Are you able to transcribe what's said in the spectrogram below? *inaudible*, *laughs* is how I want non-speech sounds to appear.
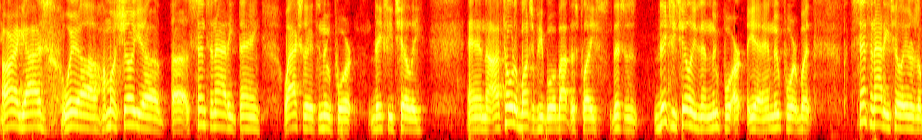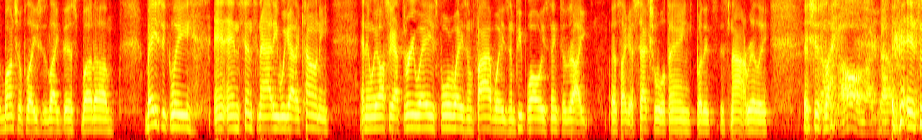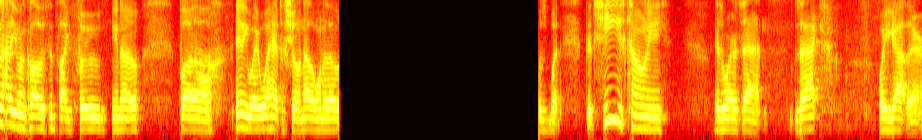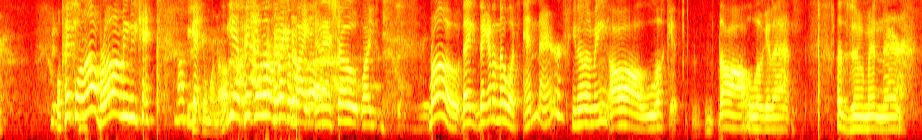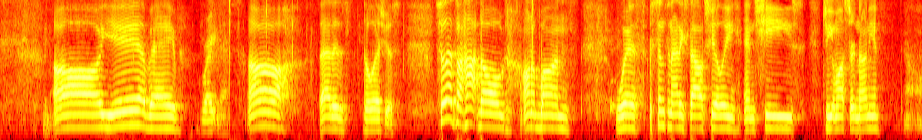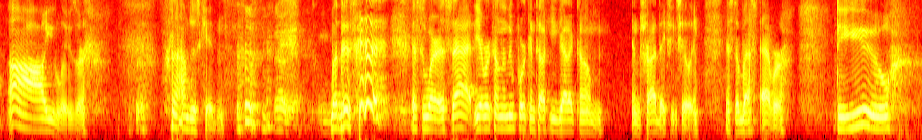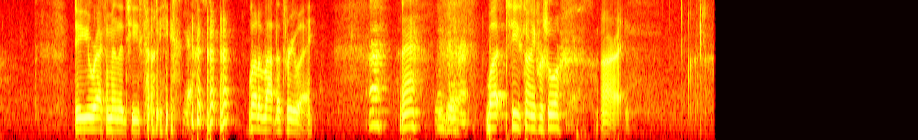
All right, guys. We uh, I'm gonna show you a, a Cincinnati thing. Well, actually, it's Newport Dixie Chili, and uh, I've told a bunch of people about this place. This is Dixie Chili's in Newport. Yeah, in Newport, but Cincinnati Chili. There's a bunch of places like this, but um, basically in, in Cincinnati we got a Coney, and then we also got three ways, four ways, and five ways. And people always think that like it's like a sexual thing, but it's it's not really. It's just like like that. *laughs* it's not even close. It's like food, you know. But uh, anyway, we'll have to show another one of those. But the cheese coney is where it's at. Zach, what you got there? Well, pick one up, bro. I mean, you can't. Not you picking one up. Yeah, pick one up and take a bite, and then show *laughs* like, bro. They they gotta know what's in there. You know what I mean? Oh, look at, oh, look at that. Let's zoom in there. Oh yeah, babe. Greatness. Oh, that is delicious. So that's a hot dog on a bun with Cincinnati style chili and cheese. Did you get mustard and onion? No. Oh, you loser. *laughs* I'm just kidding. There we go. But this *laughs* this is where it's at. You ever come to Newport, Kentucky, you gotta come and try Dixie Chili. It's the best ever. Do you do you recommend the cheese coney? Yes. *laughs* what about the three way? Ah, Nah. different. But cheese coney for sure. All right.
